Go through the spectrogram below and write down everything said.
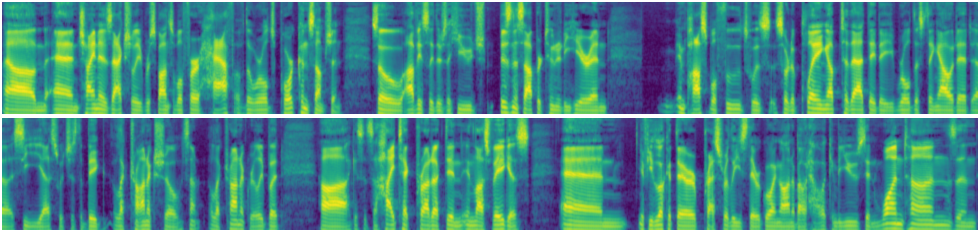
Um, and China is actually responsible for half of the world's pork consumption. So obviously, there's a huge business opportunity here, and Impossible Foods was sort of playing up to that. They they rolled this thing out at uh, CES, which is the big electronics show. It's not electronic really, but uh, I guess it's a high tech product in in Las Vegas. And if you look at their press release, they were going on about how it can be used in wontons and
